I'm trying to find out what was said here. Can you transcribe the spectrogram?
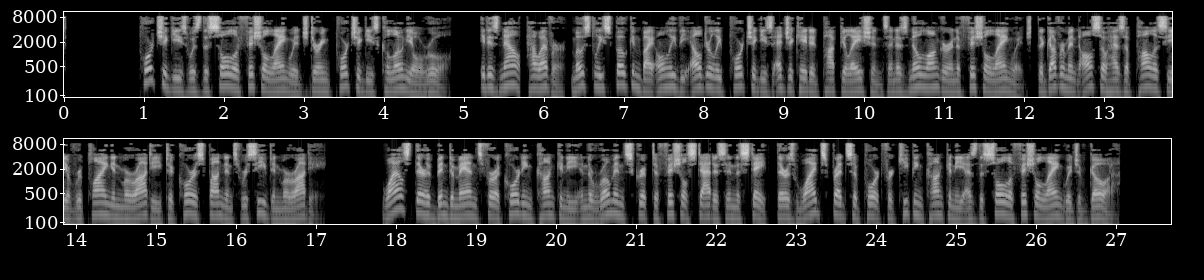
Portuguese was the sole official language during Portuguese colonial rule. It is now, however, mostly spoken by only the elderly Portuguese educated populations and is no longer an official language. The government also has a policy of replying in Marathi to correspondence received in Marathi. Whilst there have been demands for according Konkani in the Roman script official status in the state, there is widespread support for keeping Konkani as the sole official language of Goa.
